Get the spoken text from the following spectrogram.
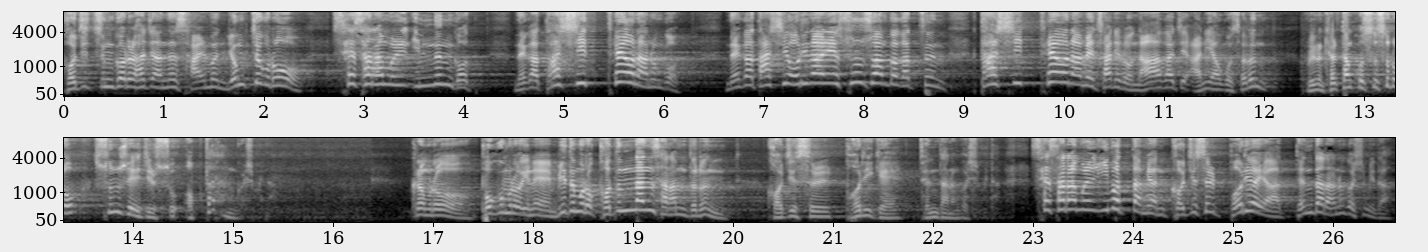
거짓 증거를 하지 않는 삶은 영적으로 새 사람을 입는 것, 내가 다시 태어나는 것, 내가 다시 어린아이의 순수함과 같은 다시 태어남의 자리로 나아가지 아니하고서는 우리는 결단코 스스로 순수해질 수 없다는 것입니다. 그러므로 복음으로 인해 믿음으로 거듭난 사람들은 거짓을 버리게 된다는 것입니다. 새 사람을 입었다면 거짓을 버려야 된다라는 것입니다.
